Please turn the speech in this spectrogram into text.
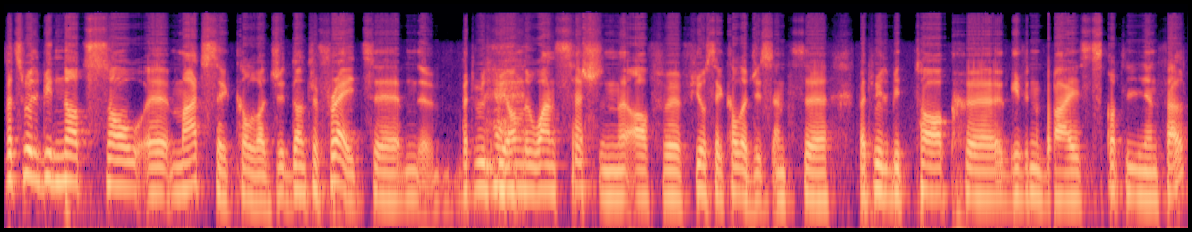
That will be not so uh, much psychology. Don't afraid. Um, but will be only one session of a few psychologists, and uh, that will be talk uh, given by Scott Lilienfeld,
